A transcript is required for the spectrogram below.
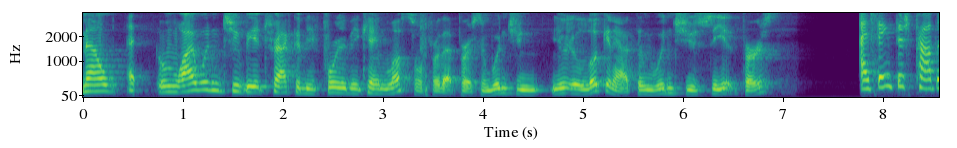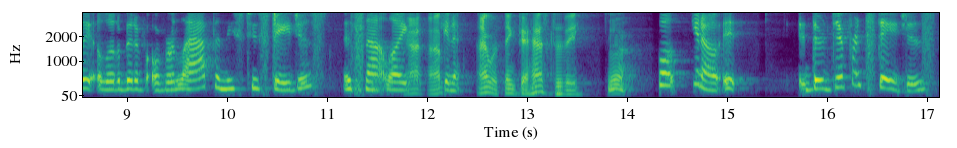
Now, Uh, why wouldn't you be attracted before you became lustful for that person? Wouldn't you? You're looking at them. Wouldn't you see it first? I think there's probably a little bit of overlap in these two stages. It's not like I, I- you know, I would think there has to be. Yeah. well, you know, it. They're different stages,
